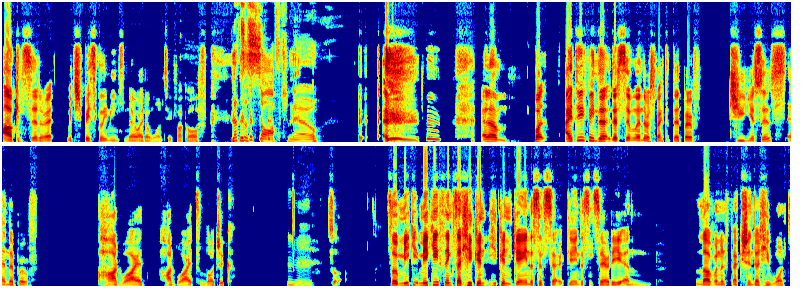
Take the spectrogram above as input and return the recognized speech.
I'll consider it, which basically means no, I don't want to. Fuck off. that's a soft no and um, but I do think that they're similar in the respect that they're both geniuses and they're both hardwired hardwired to logic. Mhm. So Miki Miki thinks that he can he can gain the sincere gain the sincerity and love and affection that he want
